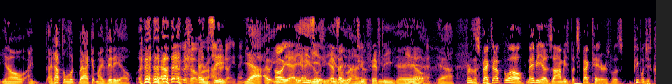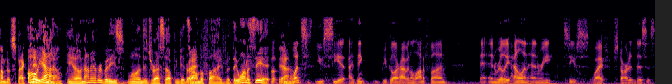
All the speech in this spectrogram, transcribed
you know, I I'd have to look back at my video. yeah. It was over and 100, see. don't you think? Yeah. I, Oh, yeah, yeah, easily, easy. I easily you were 100. 250, Yeah, you yeah, know. yeah, yeah. From the spect, well, maybe uh, zombies, but spectators was people just come to spectate. Oh yeah. you know? You know, not everybody's willing to dress up and get Right. zombified, but they want to see it. But Yeah. once you see it, I think people are having a lot of fun. And really, Helen Henry, Steve's wife, started this. Is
